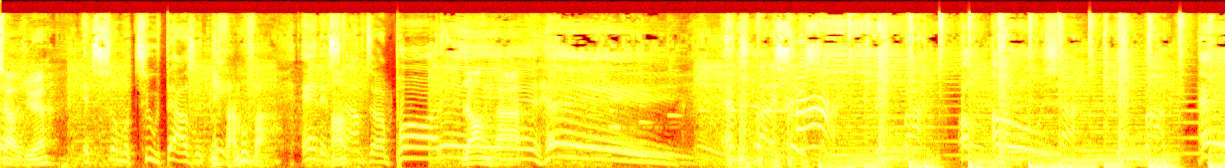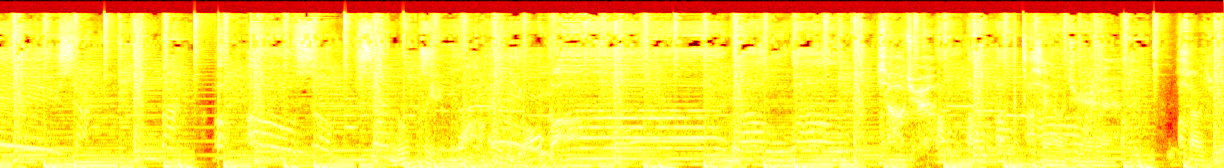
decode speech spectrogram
小菊，你烦不烦？啊？让开！很多废话，不吧？小菊，小菊，小菊。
